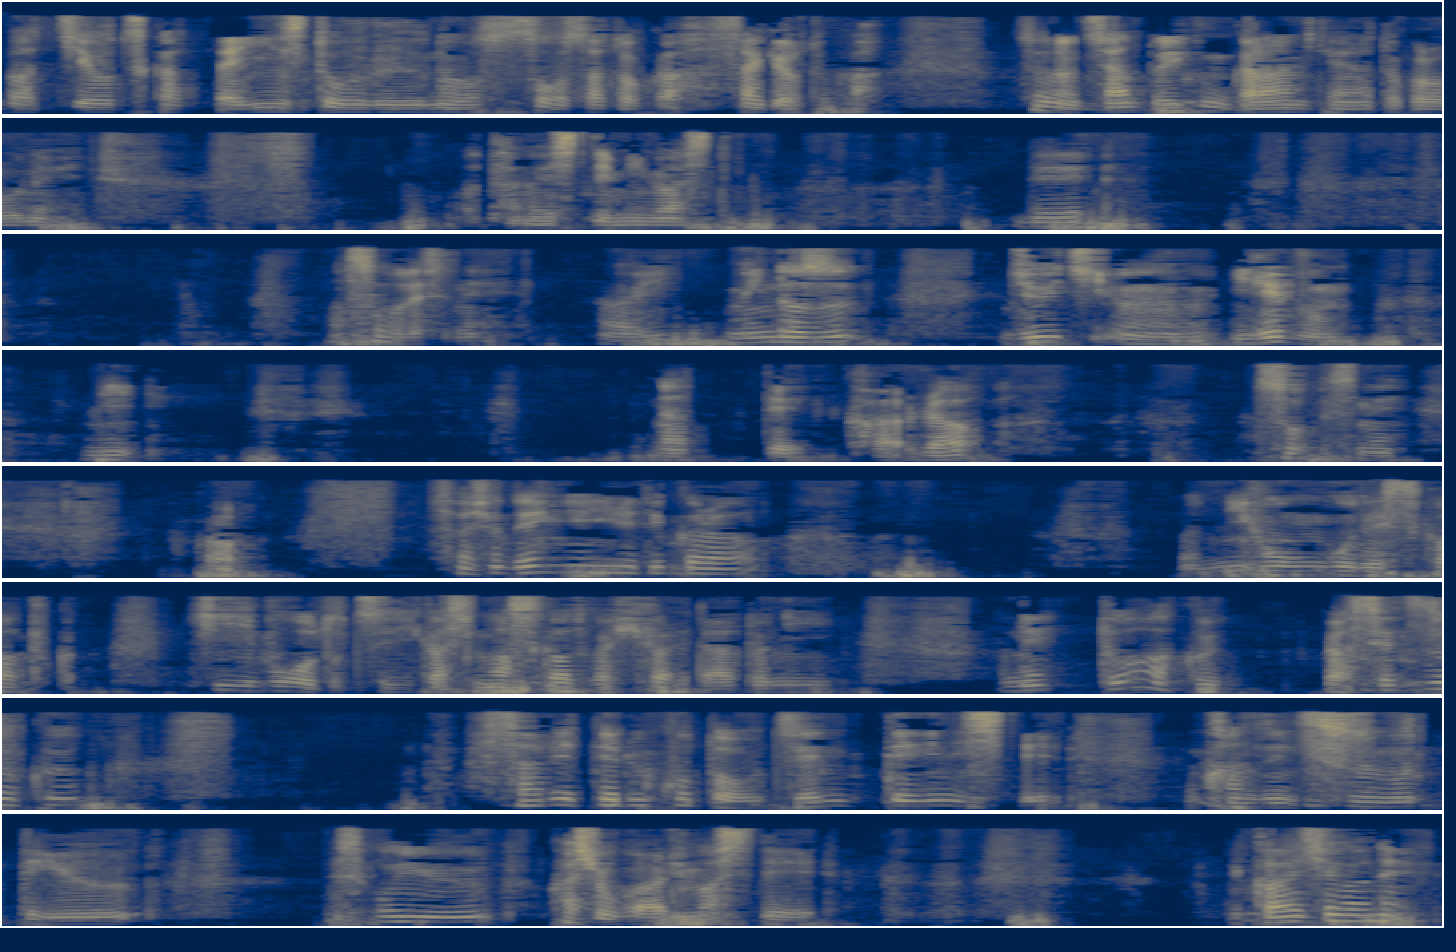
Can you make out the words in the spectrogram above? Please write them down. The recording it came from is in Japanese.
バッジを使ったインストールの操作とか作業とか、そういうのちゃんといくんかなみたいなところをね、試してみました。で、あそうですね。はい Windows 11、うん、11になってから、そうですね。最初電源入れてから、日本語ですかとか、キーボード追加しますかとか聞かれた後に、ネットワークが接続されてることを前提にして、完全に進むっていう、そういう箇所がありまして、会社がね、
